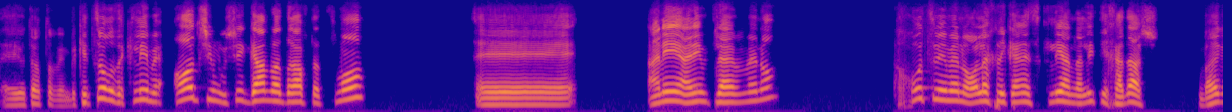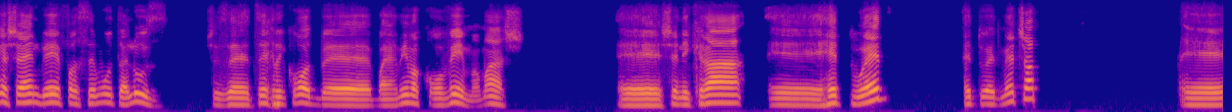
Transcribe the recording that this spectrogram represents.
היותר טובים. בקיצור, זה כלי מאוד שימושי גם לדראפט עצמו. אה, אני, אני מתלהב ממנו. חוץ ממנו הולך להיכנס כלי אנליטי חדש ברגע שה-NBA יפרסמו את הלוז, שזה צריך לקרות ב- בימים הקרובים ממש, אה, שנקרא אה, Head to Head, Head to Head Matchup. אה,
